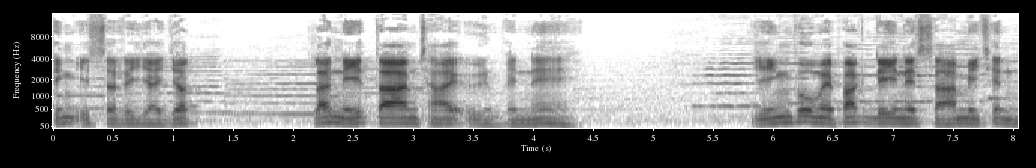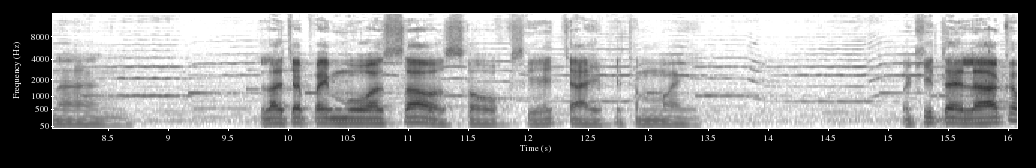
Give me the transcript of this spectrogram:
ทิ้งอิสริยยศ และหนีตามชายอื่นไปแน่ หญิงผู้ไม่พักดีในสามีเช่นนาง เราจะไปมัวเศร้าโศกเสียใจไปทำไมเมื่อคิดได้แล้วก็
